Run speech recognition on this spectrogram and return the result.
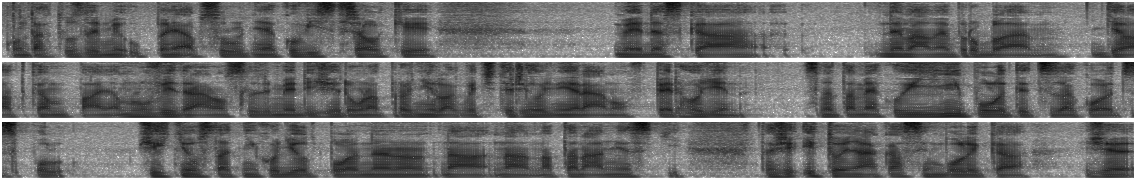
kontaktu s lidmi úplně absolutně jako výstřelky. My dneska nemáme problém dělat kampaň a mluvit ráno s lidmi, když jedou na první vlak ve 4 hodiny ráno, v 5 hodin. Jsme tam jako jediní politici za koalici spolu. Všichni ostatní chodí odpoledne na, na, na, na ta náměstí. Takže i to je nějaká symbolika, že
